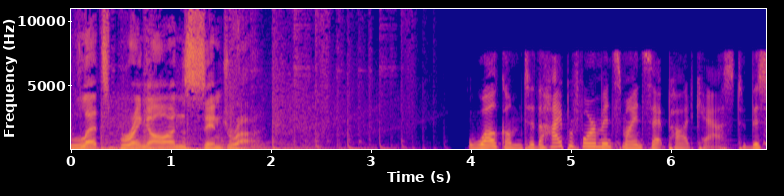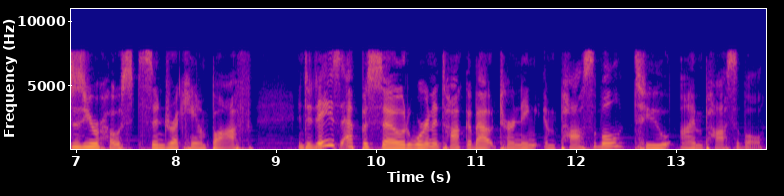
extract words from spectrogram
Let's bring on Cindra. Welcome to the High Performance Mindset Podcast. This is your host, Cindra Kamphoff. In today's episode, we're going to talk about turning impossible to I'm possible.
